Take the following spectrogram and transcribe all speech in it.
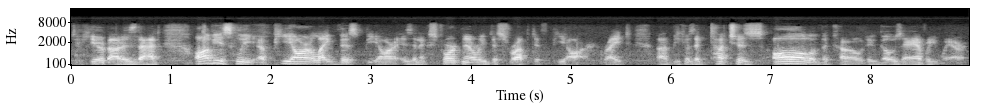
to hear about, is that obviously a PR like this PR is an extraordinarily disruptive PR, right? Uh, because it touches all of the code, it goes everywhere,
